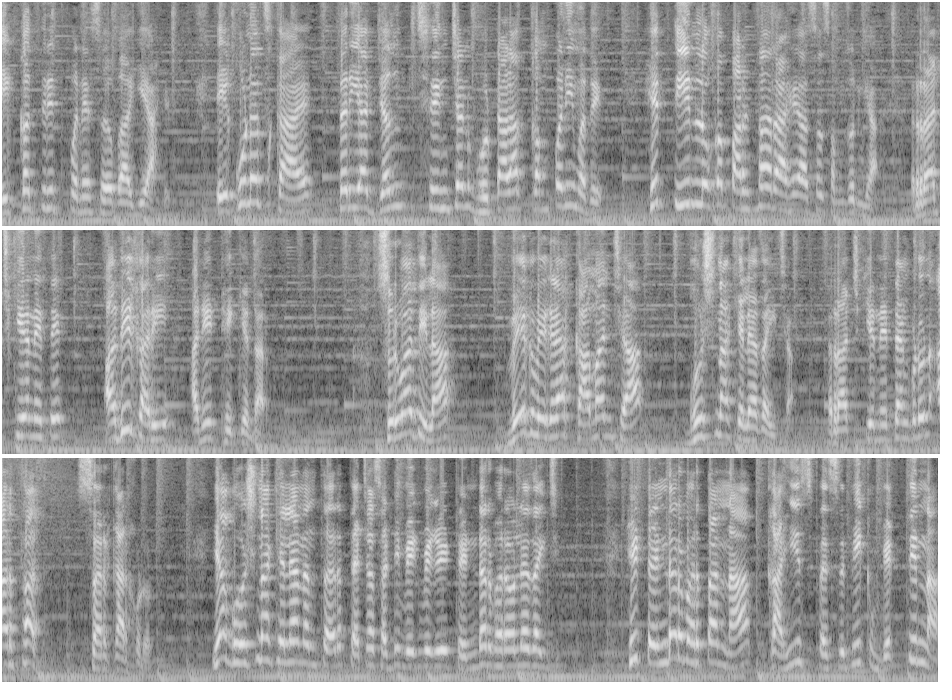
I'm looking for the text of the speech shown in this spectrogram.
एकत्रितपणे सहभागी आहेत. एकूणच काय? तर या जलसिंचन घोटाळा कंपनीमध्ये हे तीन लोक पार्टनर आहे असं समजून घ्या. राजकीय नेते अधिकारी आणि ठेकेदार. सुरुवातीला वेगवेगळ्या कामांच्या घोषणा केल्या जायच्या. राजकीय नेत्यांकडून अर्थात सरकारकडून. या घोषणा केल्यानंतर त्याच्यासाठी वेगवेगळी टेंडर भरवल्या जायची. ही टेंडर भरताना काही स्पेसिफिक व्यक्तींना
